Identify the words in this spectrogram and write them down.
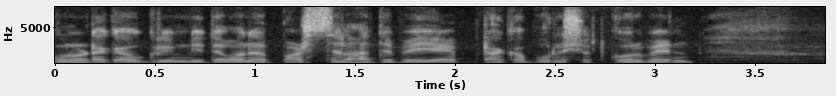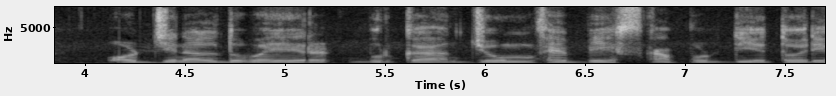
কোনো টাকা অগ্রিম দিতে পারে পার্সেল হাতে পেয়ে টাকা পরিশোধ করবেন। অরিজিনাল দুবাইয়ের বুরকা, জুম ফেব্রিক্স, কাপড় দিয়ে তৈরি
